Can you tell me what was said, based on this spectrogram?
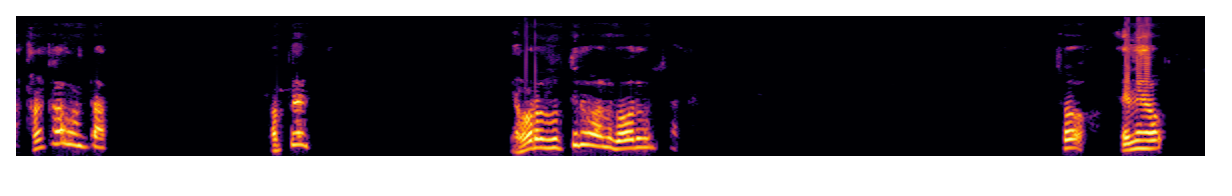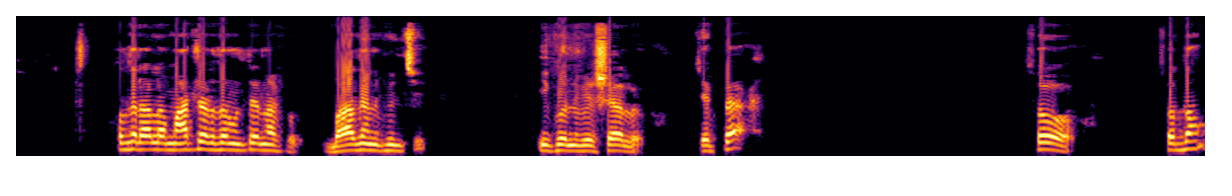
రకరకాలు ఉంటారు. తప్పేంటి? ఎవరు వృత్తిని వాళ్ళు గౌరవించాలి. సో ఎనీహౌ కొందరు అలా మాట్లాడుతూ ఉంటే నాకు బాధ అనిపించి ఈ కొన్ని విషయాలు చెప్పా. సో చూద్దాం.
